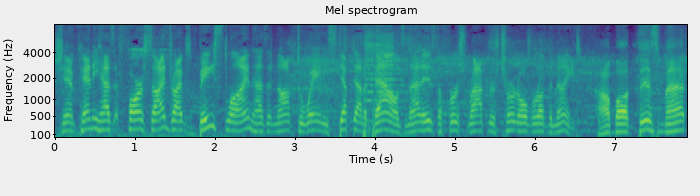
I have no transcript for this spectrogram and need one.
Champagnie has it far side, drives baseline, has it knocked away, and he stepped out of bounds, and that is the first Raptors turnover of the night. How about this, Matt?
